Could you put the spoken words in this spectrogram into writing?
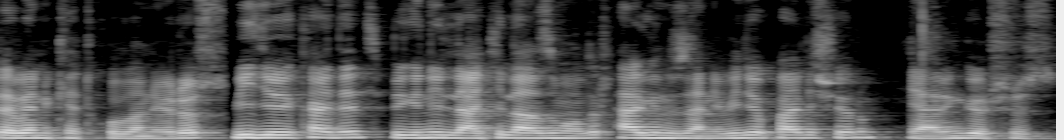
RevenueCat kullanıyoruz. Videoyu kaydet, bir gün illaki lazım olur. Her gün düzenli video paylaşıyorum. Yarın görüşürüz.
